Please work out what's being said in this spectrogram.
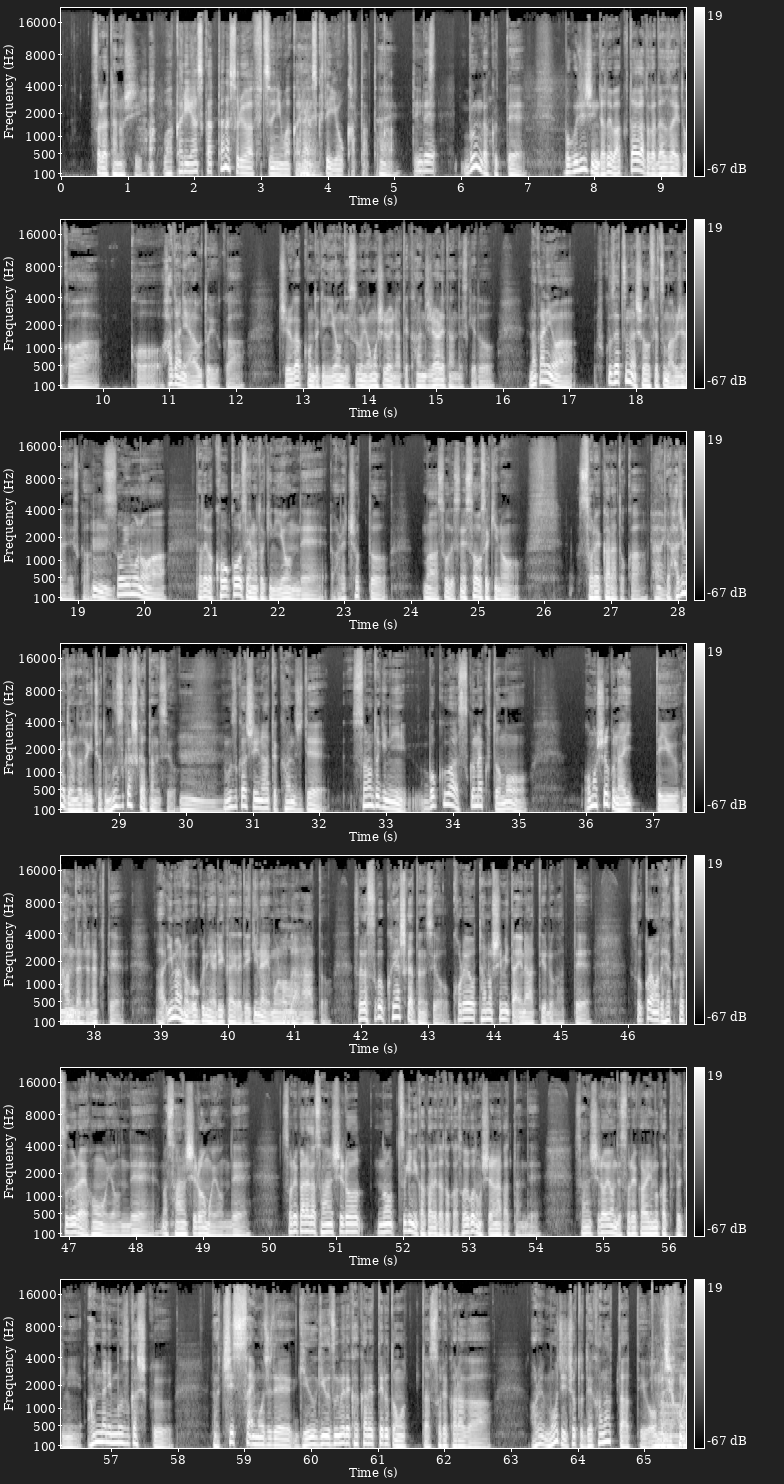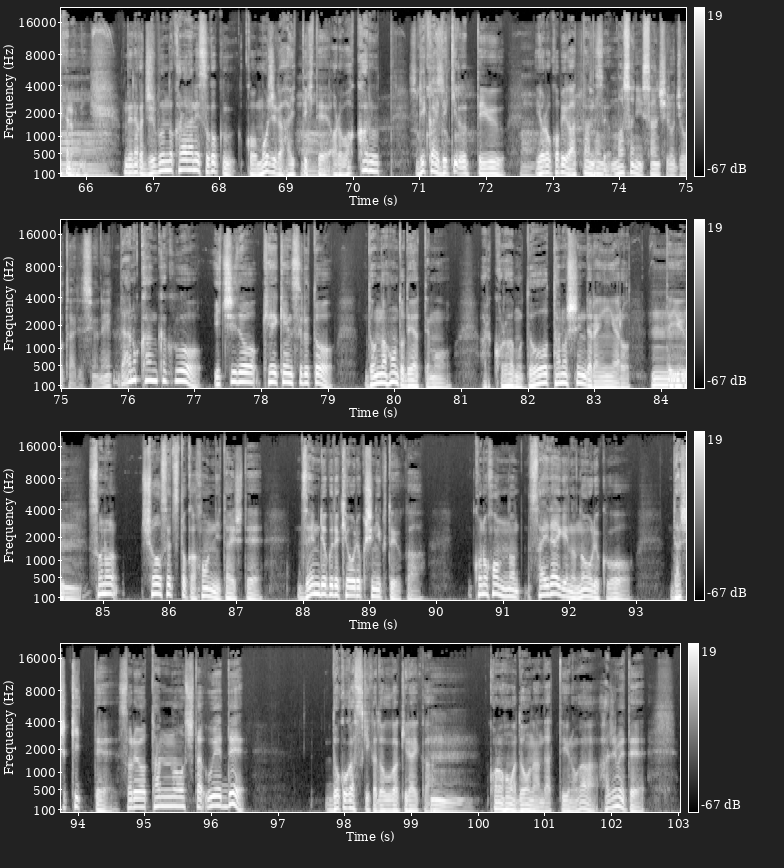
それは楽しい。あ、分かりやすかったら、それは普通に分かりやすくてよかったとかっていう、はい、で、文学って、僕自身、例えば芥川とか太宰とかは、こう、肌に合うというか、中学校の時に読んですぐに面白いなって感じられたんですけど、中には複雑な小説もあるじゃないですか。うん、そういうものは、例えば高校生の時に読んで、あれちょっと、まあそうですね、漱石の、それからとか、はい、で初めて読んだ時ちょっと難しかったんですよ。難しいなって感じて、その時に僕は少なくとも面白くないっていう判断じゃなくて、うん、あ今の僕には理解ができないものだなと。それがすごく悔しかったんですよ。これを楽しみたいなっていうのがあって、そこからまた100冊ぐらい本を読んで、まあ三四郎も読んで、それからが三四郎の次に書かれたとかそういうことも知らなかったんで、三四郎読んでそれからに向かった時に、あんなに難しく、なんか小さい文字でぎゅうぎゅう詰めで書かれてると思ったそれからが、あれ文字ちょっとでかなったっていう同じ本やのに。で、なんか自分の体にすごくこう文字が入ってきて、あれわかる、理解できるっていう喜びがあったんですよ。まさに三四郎状態ですよね。で、あの感覚を一度経験すると、どんな本と出会っても、あれ、これはもうどう楽しんだらいいんやろっていう、その小説とか本に対して全力で協力しに行くというか、この本の最大限の能力を出し切って、それを堪能した上で、どこが好きかどこが嫌いか、この本はどうなんだっていうのが初めて、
